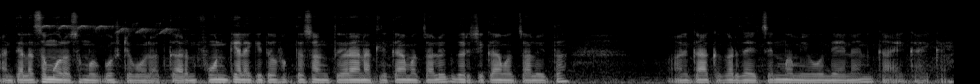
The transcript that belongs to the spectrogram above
आणि त्याला समोरासमोर गोष्टी बोलावत कारण फोन केला की तो फक्त सांगतोय रानातली कामं चालू आहेत घरची कामं चालू आहेत. आणि काकाकडे जायचं आणि मम्मी येऊ द्यायना आणि काय काय काय.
